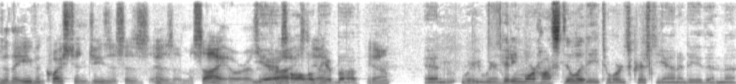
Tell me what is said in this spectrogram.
do they even question Jesus as, as a Messiah or as a yes, Christ? all of yeah. the above. Yeah. And we, we're getting more hostility towards Christianity than uh,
